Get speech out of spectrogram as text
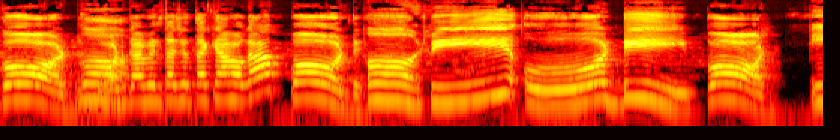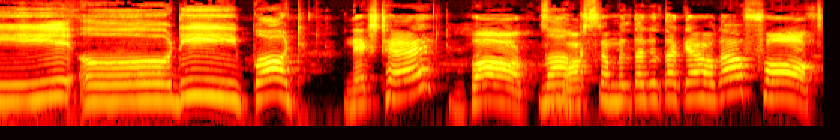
गॉड. गॉड का मिलता जुलता क्या होगा? Pod P O D pod P O D pod. Next है बॉक्स बॉक्स का मिलता जुलता क्या होगा? Fox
